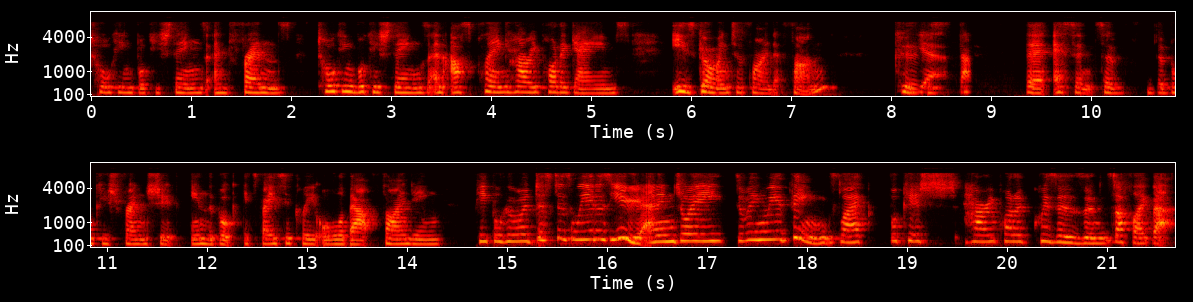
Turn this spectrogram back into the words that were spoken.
talking bookish things and friends talking bookish things and us playing Harry Potter games is going to find it fun because Yeah. that's the essence of the bookish friendship in the book. It's basically all about finding people who are just as weird as you and enjoy doing weird things like bookish Harry Potter quizzes and stuff like that.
